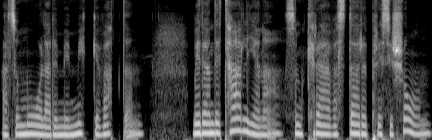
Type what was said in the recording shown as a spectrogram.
alltså målade med mycket vatten, medan detaljerna, som kräver större precision,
